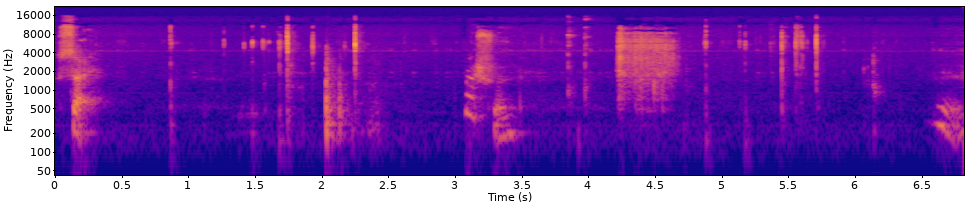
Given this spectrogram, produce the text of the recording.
So, mushroom. Hmm.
